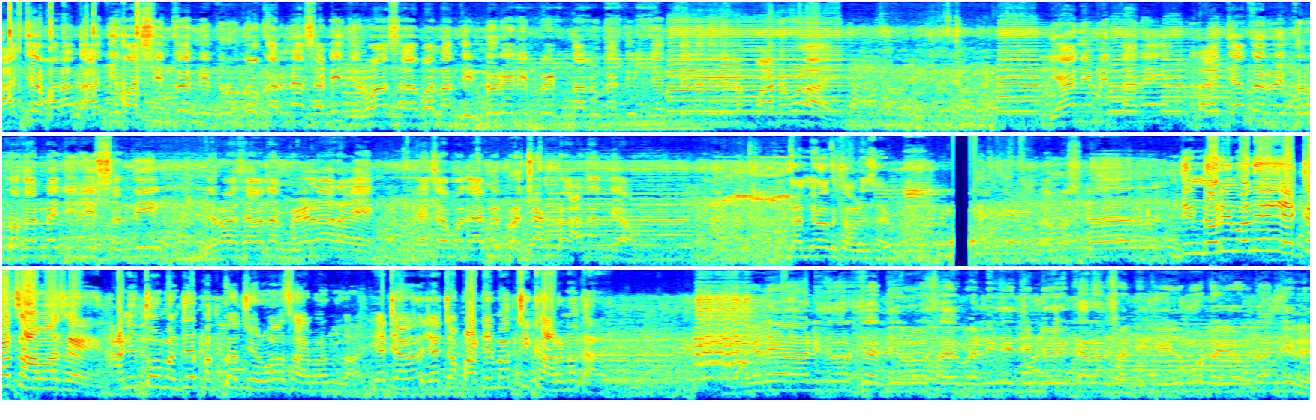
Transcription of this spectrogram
राज्यभरात आदिवासींचं नेतृत्व करण्यासाठी झिरवाळ साहेबांना दिंडोरी आणि पेठ तालुक्यातील जनतेने दिलेलं पाठबळ आहे. या निमित्ताने राज्याचं नेतृत्व करण्याची जी संधी झिरवाळ साहेबांना मिळणार आहे त्याच्यामध्ये आम्ही प्रचंड आनंदी आहोत. धन्यवाद कावळे साहेब. नमस्कार. दिंडोरीमध्ये एकच आवाज आहे आणि तो म्हणजे फक्त जिरवाळ साहेबांचा. याच्या याच्या पाठीमागची कारणं काय? गेल्या अडीच वर्षात दिरवळ साहेबांनी जे दिंडोरीकरांसाठी जे मोठं योगदान दिले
